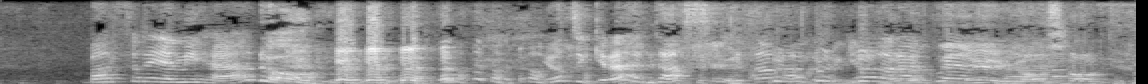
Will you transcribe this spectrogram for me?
Varför är ni här då? Jag tycker det här är taskigt. Alla får göra det här själva. rakt upp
